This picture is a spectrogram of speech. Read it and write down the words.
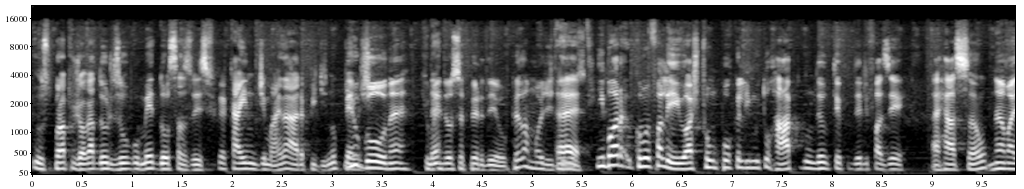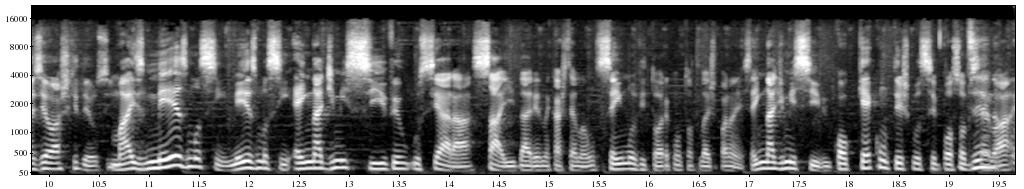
os próprios jogadores, o, o Mendonça às vezes fica caindo demais na área, pedindo E o pênalti. gol, né? Que Né? o Mendonça perdeu. Pelo amor de Deus. É, embora, como eu falei, eu acho que foi um pouco ali muito rápido, não deu tempo dele fazer a reação. Não, mas eu acho que deu, sim. Mas mesmo assim, mesmo assim, é inadmissível o Ceará sair da Arena Castelão sem uma vitória contra o Atlético Paranaense. É inadmissível. Em qualquer contexto que você possa observar, Dizendo,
